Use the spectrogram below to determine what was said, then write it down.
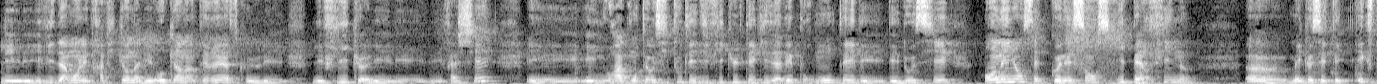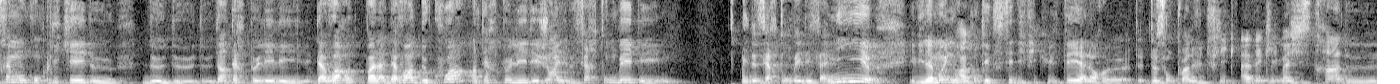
évidemment, les trafiquants n'avaient aucun intérêt à ce que les, flics les, fâchiez. Et, et, ils nous racontaient aussi toutes les difficultés qu'ils avaient pour monter des, dossiers en ayant cette connaissance hyper fine. Euh, mais que c'était extrêmement compliqué d'interpeller de, de, d'avoir de quoi interpeller des gens et de faire tomber des, et de faire tomber des familles. Évidemment, il nous racontait toutes ces difficultés, alors euh, de son point de vue de flic, avec les magistrats de,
